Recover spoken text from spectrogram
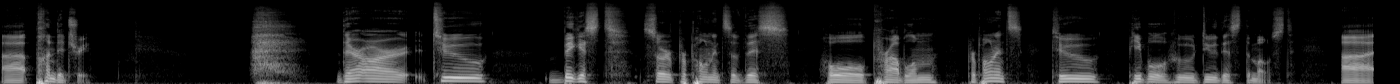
uh, punditry. there are two biggest sort of proponents of this whole problem. Proponents, to people who do this the most. Uh,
